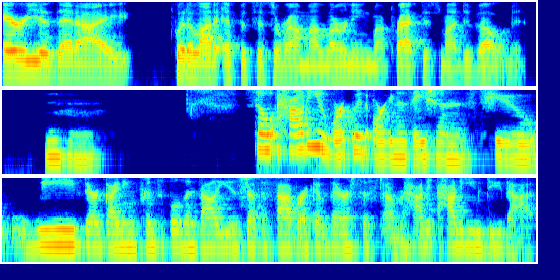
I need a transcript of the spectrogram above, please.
area that I put a lot of emphasis around my learning, my practice, my development. Mm-hmm. So, how do you work with organizations to weave their guiding principles and values throughout the fabric of their system? How do, how do you do that?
